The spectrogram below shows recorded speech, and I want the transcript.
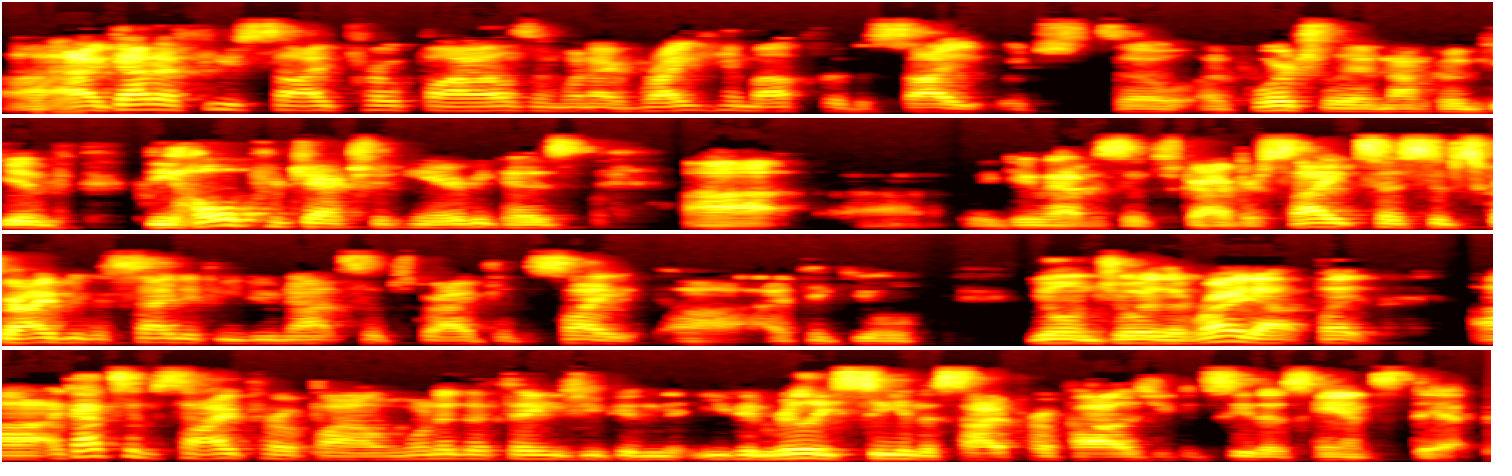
I got a few side profiles, and when I write him up for the site, which so unfortunately I'm not going to give the whole projection here because uh, uh, we do have a subscriber site. So subscribe to the site if you do not subscribe to the site. Uh, I think you'll you'll enjoy the write up. But uh, I got some side profile, and one of the things you can you can really see in the side profile is you can see those hands dip.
